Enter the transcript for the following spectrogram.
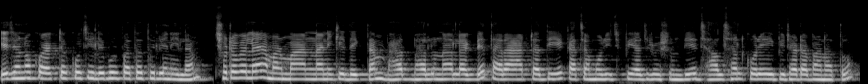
এজন্য কয়েকটা কচি লেবুর পাতা তুলে নিলাম। ছোটবেলায় আমার মা নানিকে দেখতাম ভাত ভালো না লাগলে তারা আটা দিয়ে কাঁচামরিচ, পেঁয়াজ, রসুন দিয়ে ঝাল ঝাল করে এই পিঠাটা বানাতো।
